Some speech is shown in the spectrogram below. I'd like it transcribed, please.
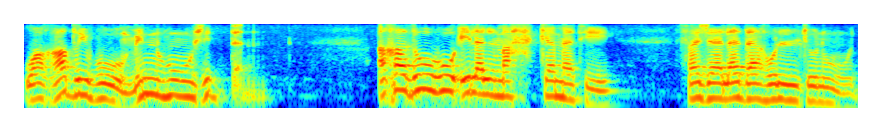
وغضبوا منه جدا. أخذوه إلى المحكمة فجلده الجنود.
